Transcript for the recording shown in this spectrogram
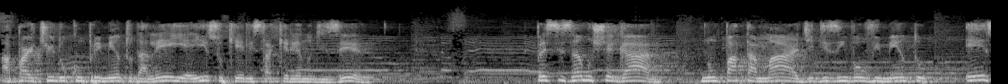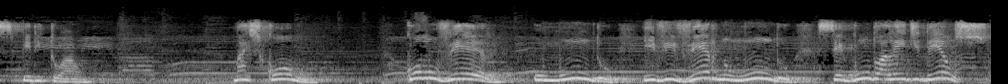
a partir do cumprimento da lei, é isso que ele está querendo dizer. Precisamos chegar num patamar de desenvolvimento espiritual. Mas como? Como ver o mundo e viver no mundo segundo a lei de Deus?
